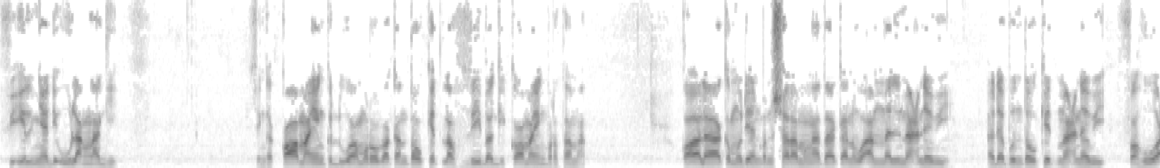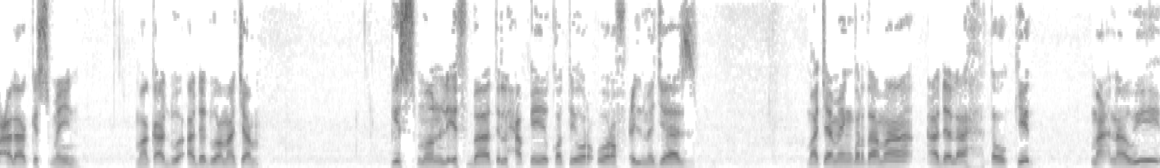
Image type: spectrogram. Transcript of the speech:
fiilnya diulang lagi. Sehingga koma yang kedua merupakan taukid lafzi bagi koma yang pertama. Qala kemudian pensyarah mengatakan wa ammal ma'nawi. Adapun taukid ma'nawi fahuwa ala qismain. Maka ada dua macam. Qismun li itsbatil haqiqati wa raf'il majaz. Macam yang pertama adalah taukid maknawi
